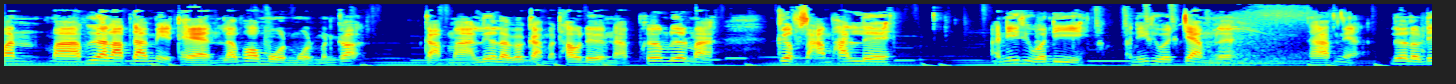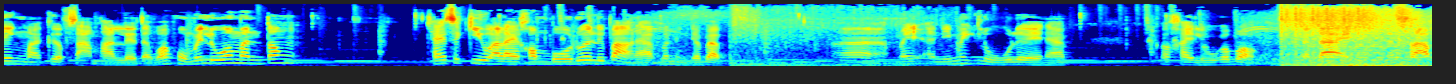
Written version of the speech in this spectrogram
มันมาเพื่อรับดาเมจแทน แล้วพอโหมดหมดมันก็กลับมาเลือดเราก็กลับมาเท่าเดิมนะครับ เพิ่มเลือดมาเกือบ 3,000 เลย อันนี้ถือว่าดี อันนี้ถือว่าแจ่มเลยนะครับเนี่ยเลือดเราเด้งมาเกือบ 3,000 เลย แต่ว่าผมไม่รู้ว่ามันต้อง ช้สกิลอะไรคอมโบด้วยหรือเปล่านะครับ มันถึงจะแบบ อ่า ไม่ อันนี้ไม่รู้เลยนะครับ ก็ใครรู้ก็บอกกันได้นะครับ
